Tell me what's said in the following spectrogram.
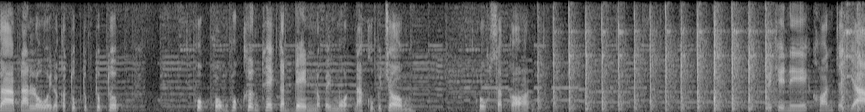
ทราบนะโรยแล้วก็ทุบๆๆๆพวกผงพวกเครื่องเทศกระเด็นออกไปหมดนะคุณผู้ชมคลุกซะก่อน วิธีนี้ค้อนจะย้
